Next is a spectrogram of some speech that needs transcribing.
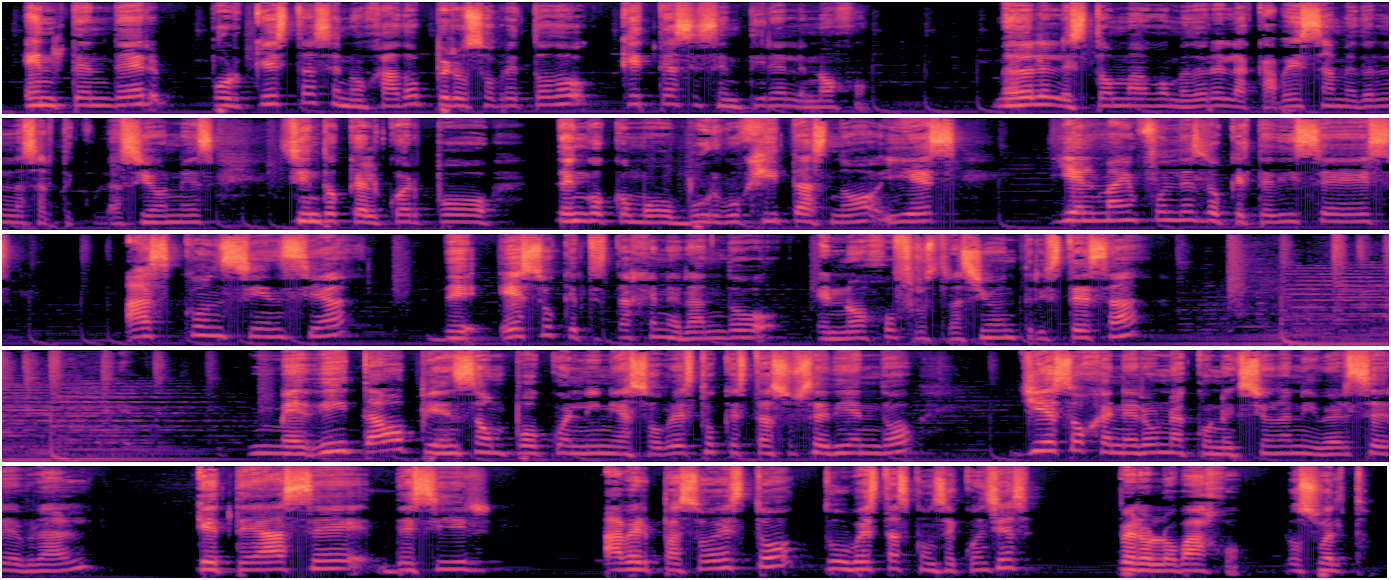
entender por qué estás enojado, pero sobre todo, ¿qué te hace sentir el enojo? Me duele el estómago, me duele la cabeza, me duelen las articulaciones, siento que el cuerpo tengo como burbujitas, ¿no? Y es y el mindfulness lo que te dice es haz conciencia de eso que te está generando enojo, frustración, tristeza. Medita o piensa un poco en línea sobre esto que está sucediendo y eso genera una conexión a nivel cerebral que te hace decir, a ver, pasó esto, tuve estas consecuencias, pero lo bajo, lo suelto.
